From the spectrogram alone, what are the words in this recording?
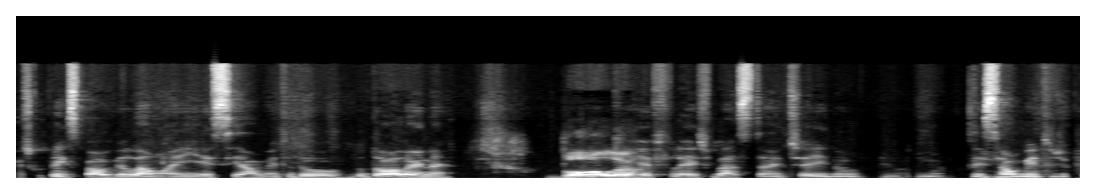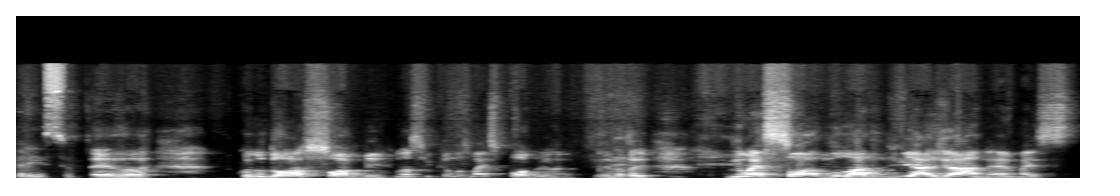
Acho que o principal vilão aí é esse aumento do, do dólar, né? Dólar. Que reflete bastante aí no, no, nesse aumento de preço. É, quando o dólar sobe, nós ficamos mais pobres, né? Exatamente. Não é só no lado de viajar, né? Mas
